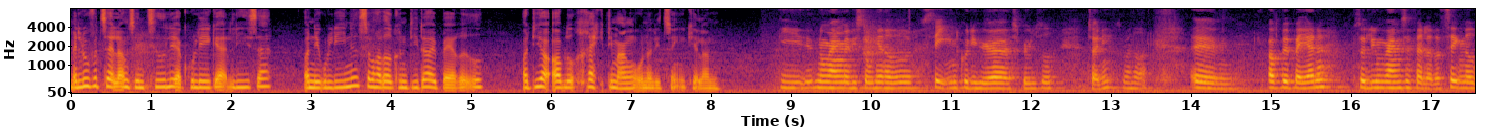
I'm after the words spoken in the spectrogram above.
Malou fortæller om sin tidligere kollega Lisa og Nicoline, som har været konditor i bageriet, og de har oplevet rigtig mange underlige ting i kælderen. De, nogle gange, når de stod hernede sent, kunne de høre spøgelset, Tony, som han hedder, øh, op ved bagerne. Så lige nogle gange, så falder der ting ned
